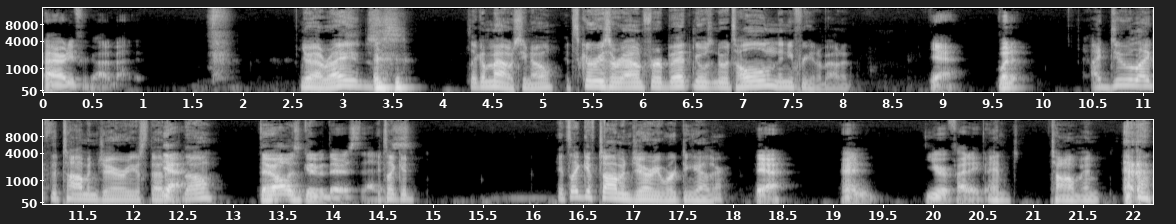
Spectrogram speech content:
I already forgot about it. yeah, right. It's, it's like a mouse, you know. It scurries around for a bit, goes into its hole, and then you forget about it. Yeah, but I do like the Tom and Jerry aesthetic, Yeah. though. they're always good with their aesthetics. It's like a. It's like if Tom and Jerry worked together, yeah, and you were fighting them. and Tom and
